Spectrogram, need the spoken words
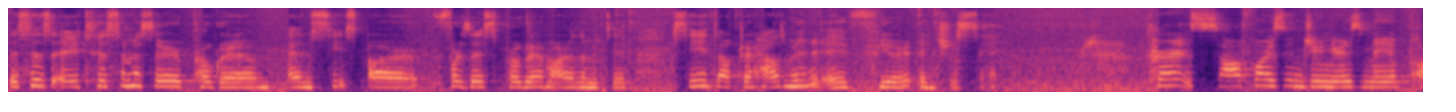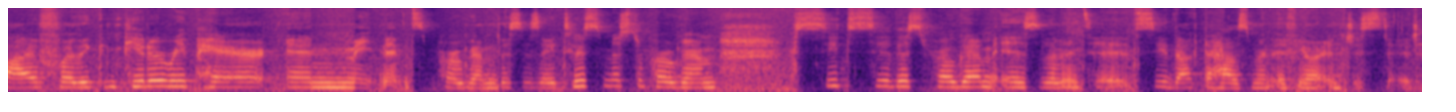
This is a two-semester program, and seats are for this program are limited. See Dr. Hausman if you're interested. Current sophomores and juniors may apply for the Computer Repair and Maintenance program. This is a two-semester program. Seats to this program is limited. See Dr. Hausman if you are interested.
